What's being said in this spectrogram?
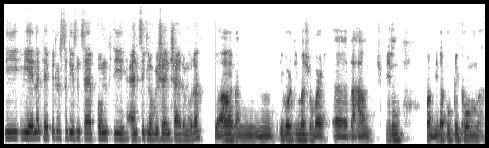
die Vienna Capitals zu diesem Zeitpunkt die einzig logische Entscheidung, oder? Ja, ich, mein, ich wollte immer schon mal äh, daheim spielen vom Wiener Publikum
